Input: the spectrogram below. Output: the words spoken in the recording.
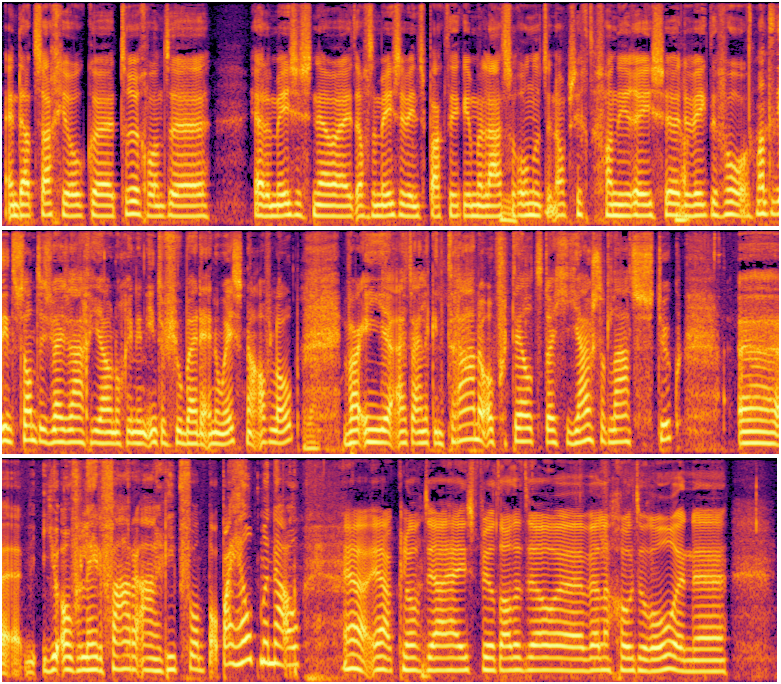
En dat zag je ook eh, terug, want eh, ja, de meeste snelheid, of de meeste winst pakte ik in mijn laatste ronde ten opzichte van die race de week ervoor. Want het interessante is, wij zagen jou nog in een interview bij de NOS na afloop. Waarin je uiteindelijk in tranen ook vertelt dat je juist dat laatste stuk... eh, je overleden vader aanriep van... papa, help me nou. Ja, ja klopt. Ja, hij speelt altijd wel, eh, wel een grote rol. En eh,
